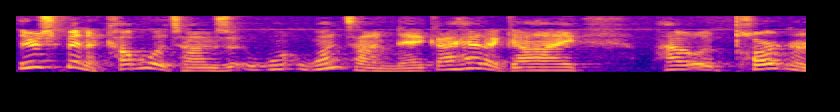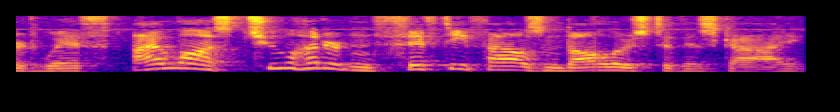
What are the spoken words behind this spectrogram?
there's been a couple of times one time nick i had a guy I partnered with, I lost $250,000 to this guy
